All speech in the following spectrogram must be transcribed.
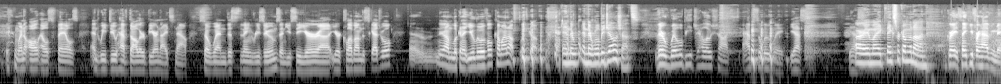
when all else fails. And we do have dollar beer nights now. So when this thing resumes and you see your uh, your club on the schedule, yeah, I'm looking at you, Louisville. Come on up. Let's go. and there and there will be Jello shots. There will be Jello shots. Absolutely. yes. yes. All right, Mike. Thanks for coming on. Great. Thank you for having me.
